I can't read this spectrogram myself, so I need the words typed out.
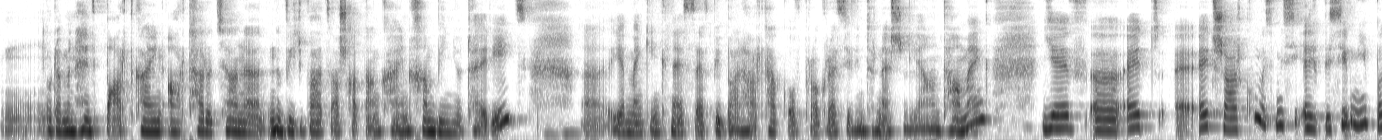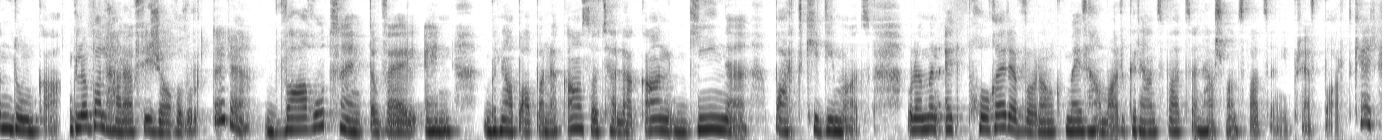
ուրեմն հենց պարտքային արդարությանը նվիրված աշխատանքային խմբի նյութերից եւ մենք ինքնես FB բար հարթակով Progressive International-ի անդամ ենք եւ այդ այդ շարքում էսմիսի այդպիսի մի պնդում կա. Գլոբալ հարավի ժողովուրդները վաղուց են տվել այն բնապահպանական սոցիալական գինը պարտքի դիմաց ուրեմն այդ փողերը որոնք մեզ համար գրանցված են հաշվանցված են իբրև պարտքեր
